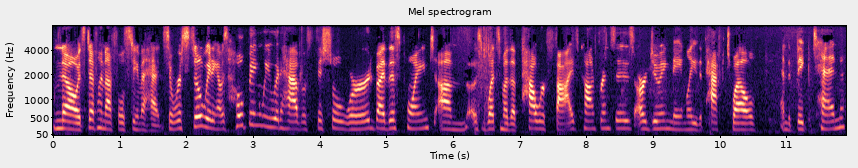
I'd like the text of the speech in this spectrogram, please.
No, it's definitely not full steam ahead. So we're still waiting. I was hoping we would have official word by this point. Um, what some of the Power Five conferences are doing, namely the Pac-12 and the Big Ten,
